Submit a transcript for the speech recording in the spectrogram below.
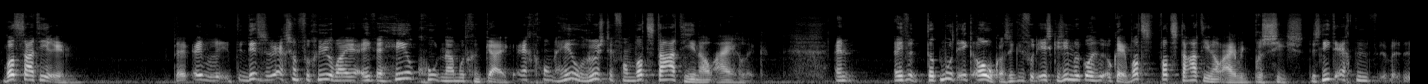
wat staat hierin? Dit is echt zo'n figuur waar je even heel goed naar moet gaan kijken. Echt gewoon heel rustig van wat staat hier nou eigenlijk? En even, dat moet ik ook. Als ik dit voor de eerste keer zie, moet ik oké, wat, wat staat hier nou eigenlijk precies? Is niet echt een, eh,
